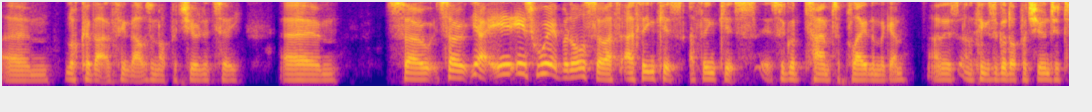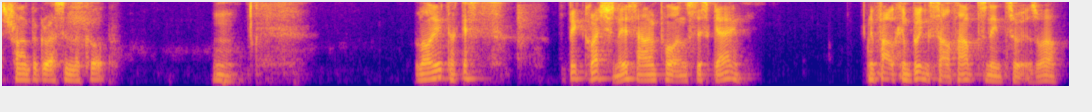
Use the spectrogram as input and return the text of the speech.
um, look at that and think that was an opportunity. Um, so so yeah, it, it's weird, but also I, th- I, think it's I think it's it's a good time to play them again, and I think it's a good opportunity to try and progress in the cup. Lloyd, I guess the big question is how important is this game? In fact, we can bring Southampton into it as well.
